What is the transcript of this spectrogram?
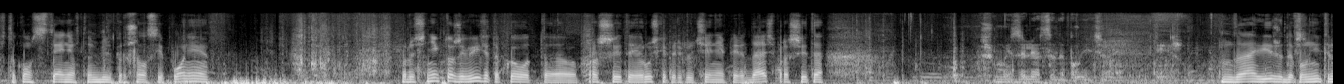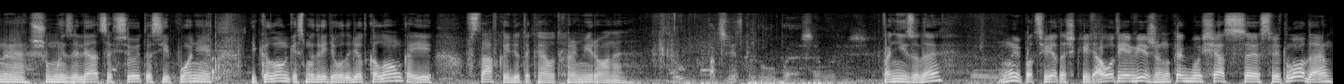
В таком состоянии автомобиль пришел с Японии. Ручник тоже, видите, такой вот э, прошитый, ручка переключения передач прошита. Шумоизоляция дополнительная. Да, вижу, дополнительная шумоизоляция, все это с Японии. И колонки, смотрите, вот идет колонка и вставка идет такая вот хромированная. Подсветка голубая собой. По низу, да? Ну и подсветочка. А вот я вижу, ну как бы сейчас э, светло, да?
